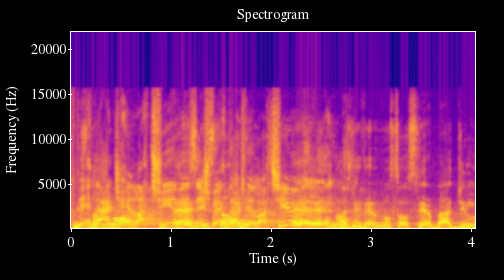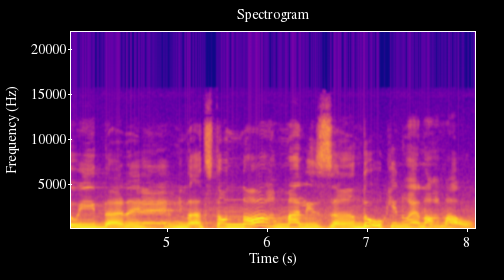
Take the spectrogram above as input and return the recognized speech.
Verdade Estão no- relativa? É, Existe estão- verdade relativa? É, nós vivemos numa sociedade diluída, né? Nós Estão normalizando o que não é normal.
